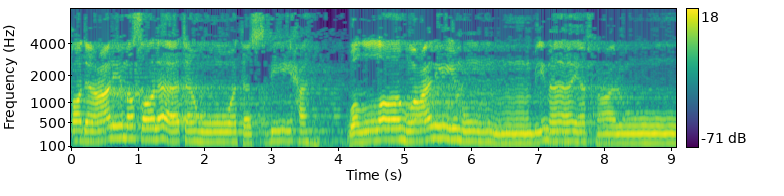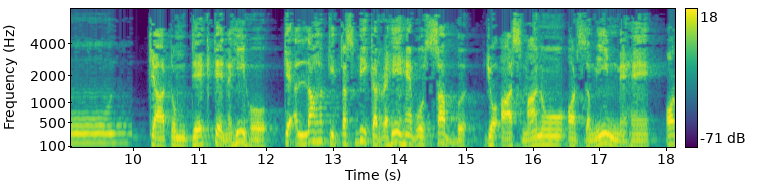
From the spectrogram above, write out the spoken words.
قد علم صلاته وتسبيحه والله عليم بما يفعلون کیا تم دیکھتے نہیں ہو کہ اللہ کی تسبیح کر رہے ہیں وہ سب جو آسمانوں اور زمین میں ہیں اور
